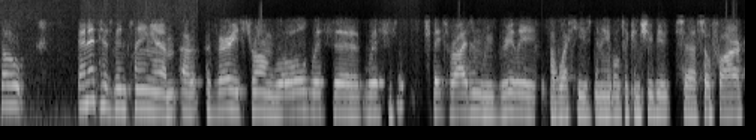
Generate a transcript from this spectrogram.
So, Bennett has been playing a, a, a very strong role with the with SpaceHorizon. We really what he's been able to contribute uh, so far.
